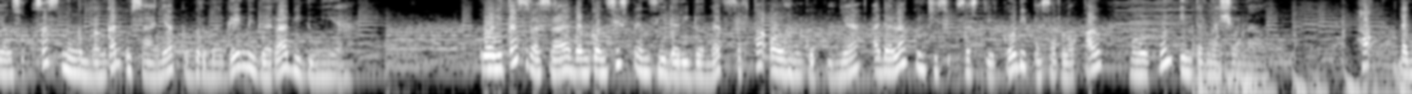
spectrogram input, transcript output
yang sukses mengembangkan usahanya ke berbagai negara di dunia. Kualitas rasa dan konsistensi dari donat serta olahan kopinya adalah kunci sukses Jeko di pasar lokal maupun internasional. Hokben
